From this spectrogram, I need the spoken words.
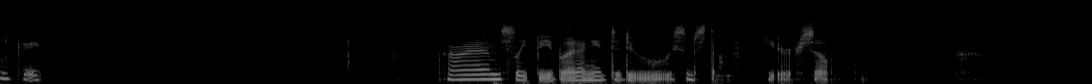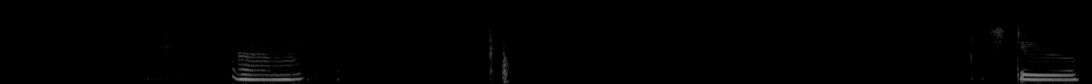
Okay. I'm sleepy, but I need to do some stuff here, so. Um. Do.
